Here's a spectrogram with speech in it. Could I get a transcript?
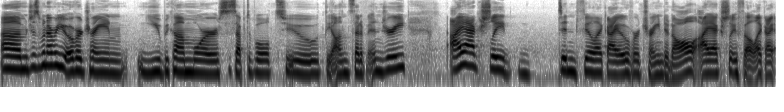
Um, just whenever you overtrain, you become more susceptible to the onset of injury. I actually didn't feel like I overtrained at all. I actually felt like I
